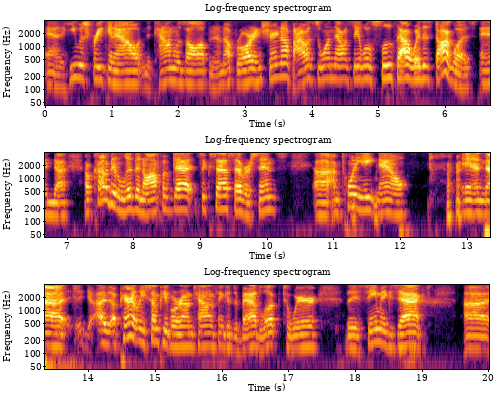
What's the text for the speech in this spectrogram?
And he was freaking out, and the town was all up in an uproar. And sure enough, I was the one that was able to sleuth out where this dog was, and uh, I've kind of been living off of that success ever since. Uh, I'm 28 now, and uh, I, apparently some people around town think it's a bad look to wear the same exact uh,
